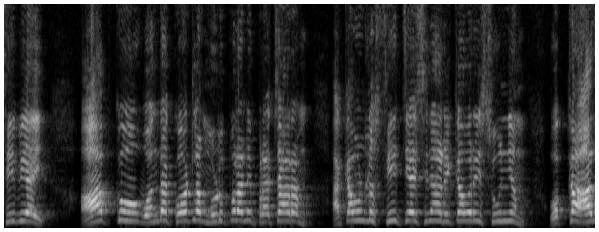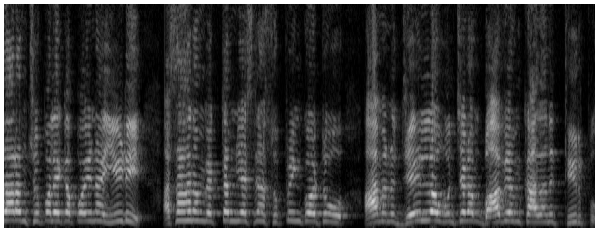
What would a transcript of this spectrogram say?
సిబిఐ ఆప్కు వంద కోట్ల ముడుపులని ప్రచారం అకౌంట్లు సీజ్ చేసిన రికవరీ శూన్యం ఒక్క ఆధారం చూపలేకపోయినా ఈడీ అసహనం వ్యక్తం చేసిన సుప్రీంకోర్టు ఆమెను జైల్లో ఉంచడం భావ్యం కాదని తీర్పు.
